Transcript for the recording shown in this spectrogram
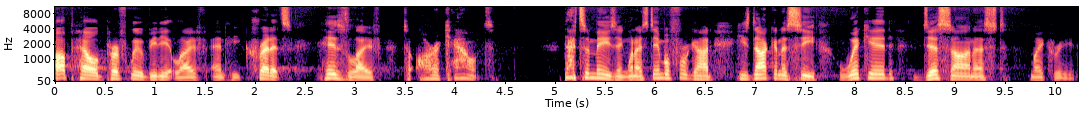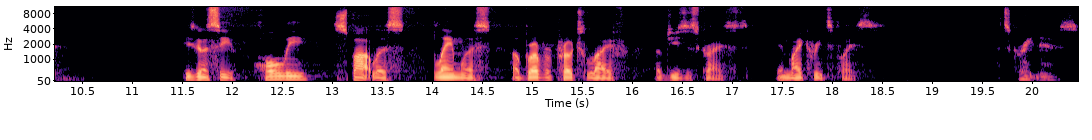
upheld, perfectly obedient life and he credits his life to our account. That's amazing. When I stand before God, He's not going to see wicked, dishonest Mike Reed. He's going to see holy, spotless, blameless, above reproach life of Jesus Christ in Mike Reed's place. That's great news.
